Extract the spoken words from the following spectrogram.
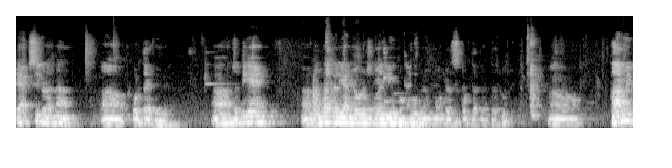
ಟ್ಯಾಕ್ಸಿಗಳನ್ನು ಕೊಡ್ತಾ ಇದ್ದೇವೆ. ಜೊತೆಗೆ ಗಂಗಾ ಕಲ್ಯಾಣ ಯೋಜನೆಯಲ್ಲಿ ಮೋಟರ್ಸ್ ಕೊಡ್ತಕ್ಕಂಥದ್ದು. ಕಾರ್ಮಿಕ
